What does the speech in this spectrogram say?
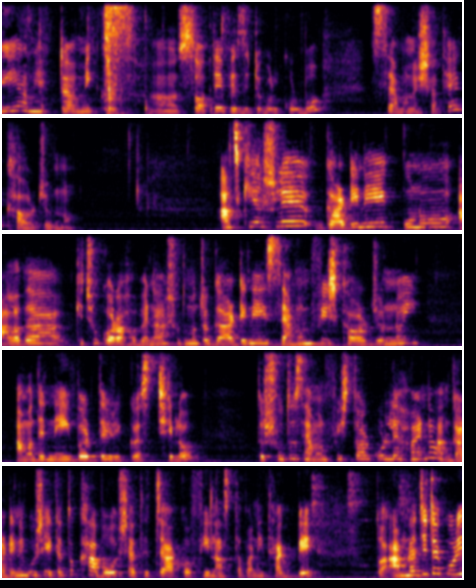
দিয়ে আমি একটা মিক্স সতে ভেজিটেবল করব স্যামনের সাথে খাওয়ার জন্য। আজকে আসলে গার্ডেনে কোনো আলাদা কিছু করা হবে না। শুধুমাত্র গার্ডেনে এই স্যামন ফিশ খাওয়ার জন্যই আমাদের নেইবারদের রিকোয়েস্ট ছিল। তো শুধু স্যামন ফিশ তো আর করলে হয় না গার্ডেনে বসে এটা তো খাব, সাথে চা, কফি, নাস্তা পানি থাকবে। তো আমরা যেটা করি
